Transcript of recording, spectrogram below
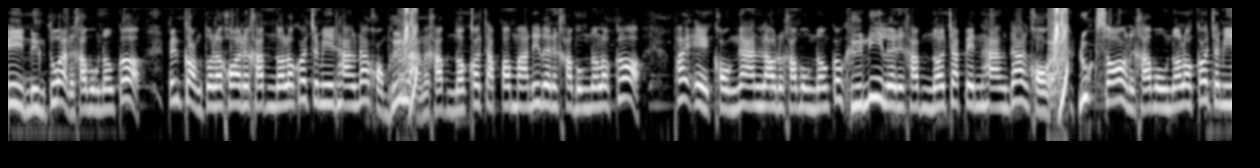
รีๆหนึ่งตัวนะครับวงน้องก็เป็นกล่องตัวละครนะครับเนาะแล้วก็จะมีทางด้านของพื้นหลังนะครับเนาะก็จะประมาณนี้เลยนะครับวงน้องแล้วก็พระเอกของงานเรานะครับวงน้องก็คือนี่เลยนะครับเนาะจะเป็นทางด้านของลูกซองนะครับวงน้องแล้วก็จะมี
